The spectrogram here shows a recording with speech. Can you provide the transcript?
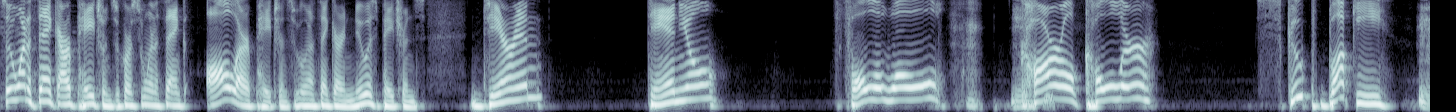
So we want to thank our patrons. Of course, we want to thank all our patrons. We want to thank our newest patrons, Darren, Daniel, Folawol, Carl Kohler, Scoop Bucky,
